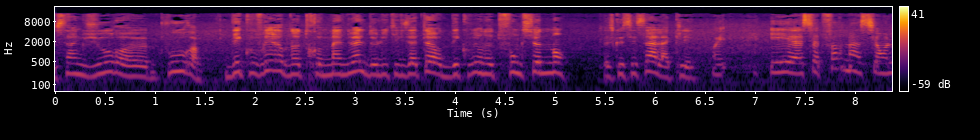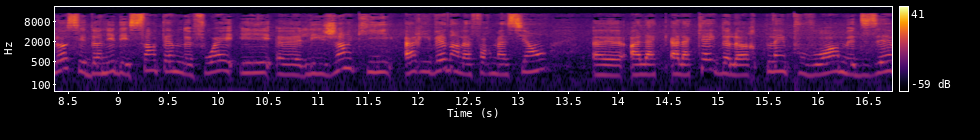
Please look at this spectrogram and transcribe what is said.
cinq jours pour découvrir notre manuel de l'utilisateur, découvrir notre fonctionnement, parce que c'est ça la clé. Oui. Et euh, cette formation-là s'est donnée des centaines de fois et euh, les gens qui arrivaient dans la formation euh, à, la, à la quête de leur plein pouvoir me disaient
